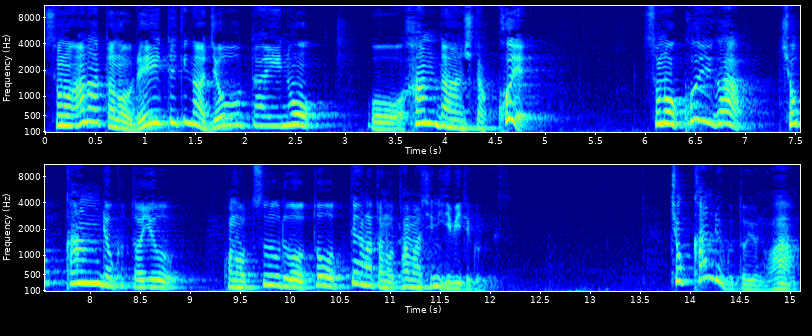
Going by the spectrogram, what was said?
そのあなたの霊的な状態の判断した声。その声が直感力というこのツールを通ってあなたの魂に響いてくるんです。直感力というのは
